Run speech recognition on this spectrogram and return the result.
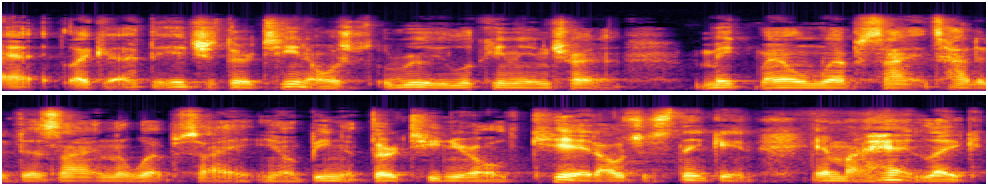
At, like at the age of 13, I was really looking and trying to make my own websites, how to design the website. You know, being a 13 year old kid, I was just thinking in my head, like,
